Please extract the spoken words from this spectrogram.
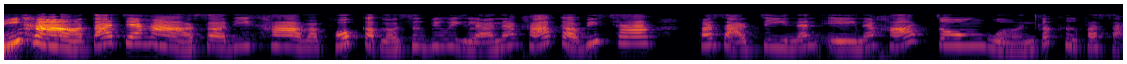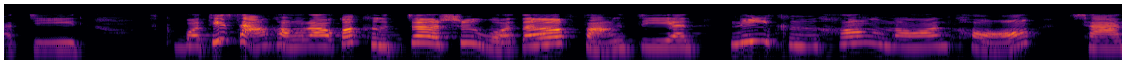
นี่ฮาวตาเจ้าฮาว สวัสดีค่ะ มาพบกับเราซื้อบิวอีกแล้วนะคะ กับวิชาภาษาจีนนั่นเองนะคะ จงเหวินก็คือภาษาจีน บทที่ 3 ของเราก็คือเจ้อชื่อหัวเตอร์ฝังเจียน นี่คือห้องนอนของฉัน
